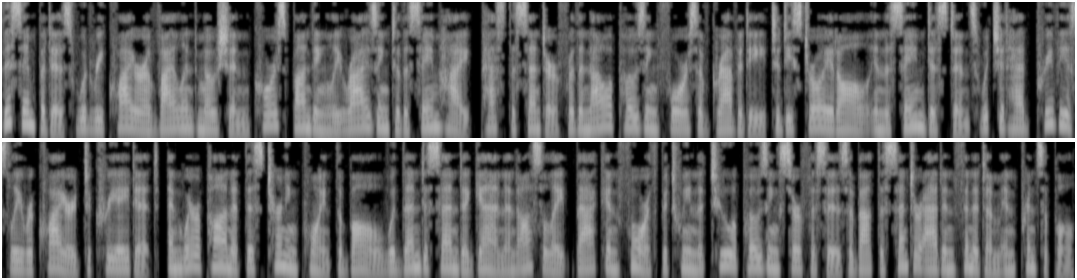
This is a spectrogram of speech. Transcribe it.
This impetus would require a violent motion correspondingly rising to the same height past the center for the now opposing force of gravity to destroy it all in the same distance which it had previously required to create it, and whereupon at this turning point the ball would then descend again and oscillate back and forth between the two opposing surfaces about the center ad infinitum in principle.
